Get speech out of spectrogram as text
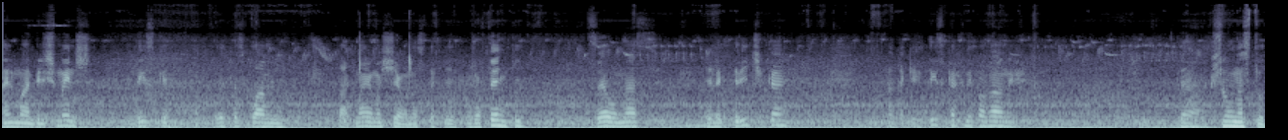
Гальма більш-менш, диски легкосплавні. Так, маємо ще у нас такий жовтенький. Це у нас електричка на таких дисках непоганих. Так, що у нас тут?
